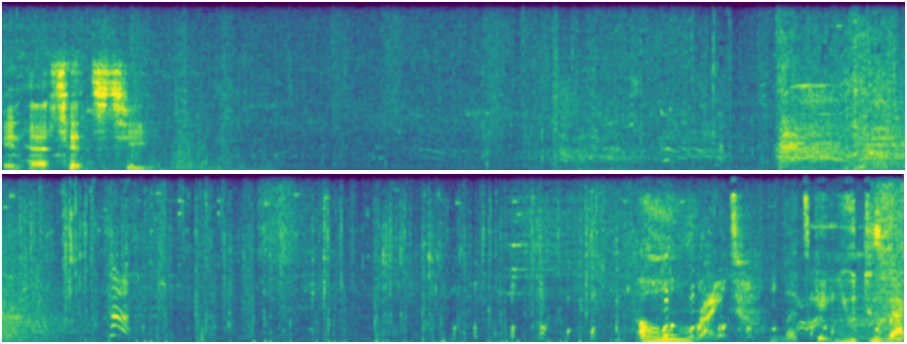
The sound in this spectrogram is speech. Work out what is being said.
Enhanced Sea. All right, let's get you two back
